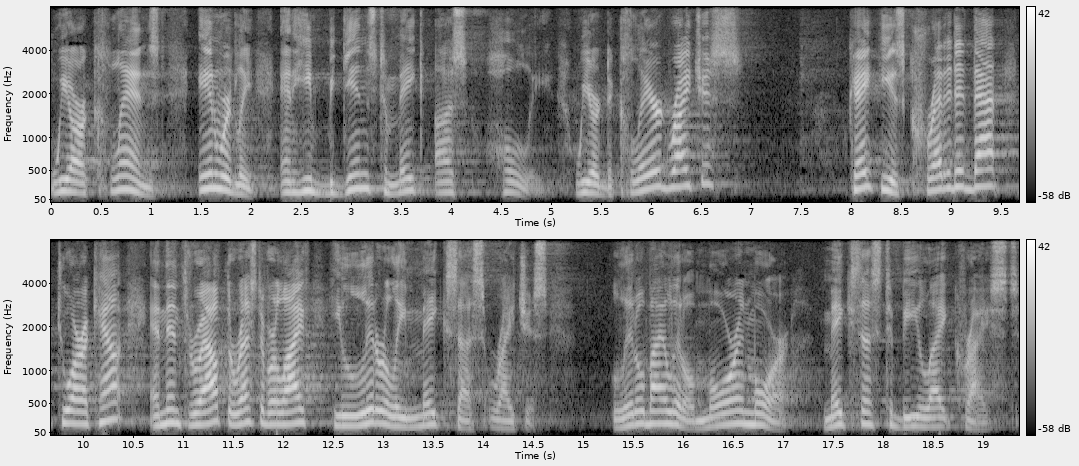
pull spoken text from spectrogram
we are cleansed inwardly, and He begins to make us holy. We are declared righteous. Okay, he has credited that to our account, and then throughout the rest of our life, he literally makes us righteous little by little, more and more, makes us to be like Christ.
